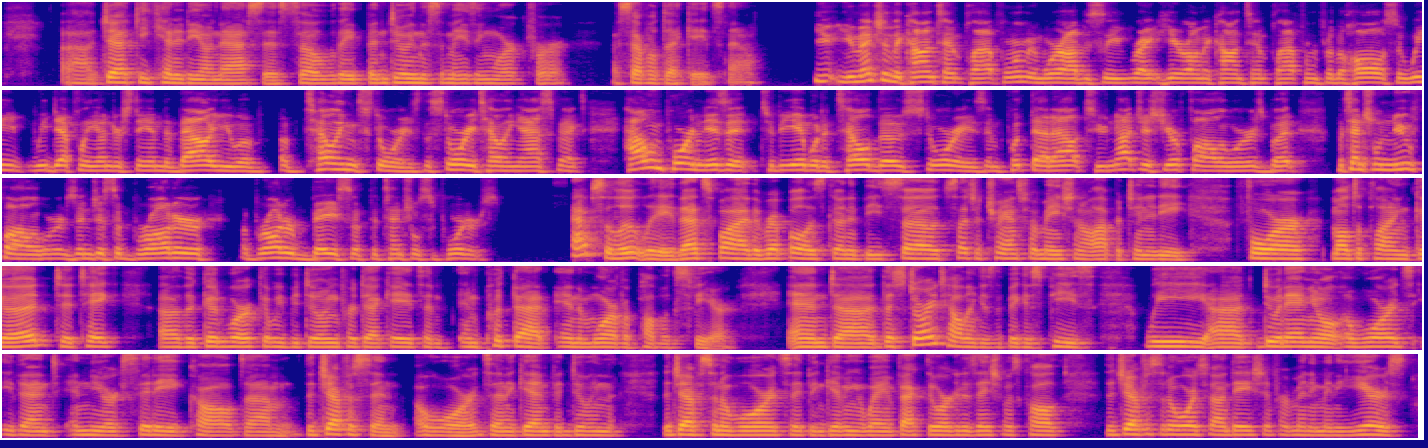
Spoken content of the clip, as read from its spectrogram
uh, Jackie Kennedy Onassis. So they've been doing this amazing work for uh, several decades now. You, you mentioned the content platform, and we're obviously right here on a content platform for the hall. So we we definitely understand the value of of telling stories, the storytelling aspect. How important is it to be able to tell those stories and put that out to not just your followers, but potential new followers and just a broader a broader base of potential supporters? Absolutely. That's why the Ripple is going to be so such a transformational opportunity for multiplying good to take uh, the good work that we've been doing for decades and, and put that in a more of a public sphere. And uh, the storytelling is the biggest piece. We uh, do an annual awards event in New York City called um, the Jefferson Awards. And again, been doing the Jefferson Awards. They've been giving away. In fact, the organization was called the Jefferson Awards Foundation for many, many years.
